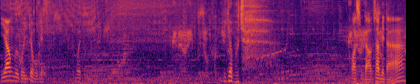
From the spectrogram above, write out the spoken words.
이악 물고 이겨보겠습니다 뭐지 이겨보자. 고맙습니다. 감사합니다.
